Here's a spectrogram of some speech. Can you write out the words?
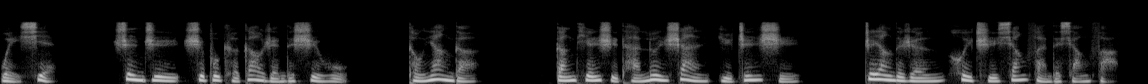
猥亵。甚至是不可告人的事物。同样的，当天使谈论善与真实，这样的人会持相反的想法，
